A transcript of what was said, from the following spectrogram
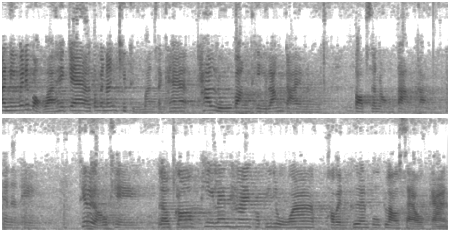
อันนี้ไม่ได้บอกว่าให้แก้แล้วต้องไปนั่งคิดถึงมันแต่แค่ ถ้ารู้บางทีร่างกายมันตอบสนองต่างกันแค่นั้นเอง ที่เหลือโอเค แล้วก็พี่เล่นให้เพราะพี่รู้ว่าพอเป็นเพื่อนปุ๊บเราแซวกัน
